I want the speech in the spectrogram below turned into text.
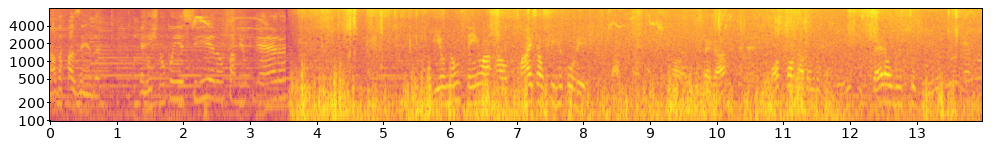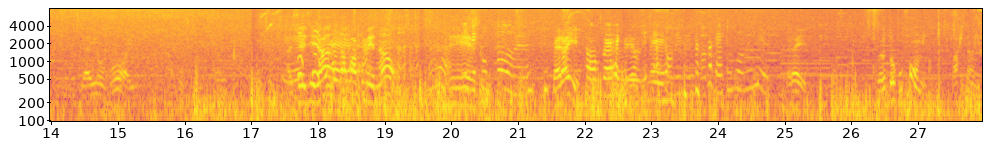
lá da fazenda. Que a gente não conhecia, não sabia o que era. E eu não tenho a- ao- mais ao que recorrer, tá? Ó, eu vou pegar, posso botar dentro do cupim, espero alguns subindo, e aí eu vou, ó. e- Aí vocês dizem, ah, não dá pra comer não? É, com fome. pera aí, Só pega mesmo. Ficar com fome mesmo. pera aí. Eu tô com fome, bastante.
